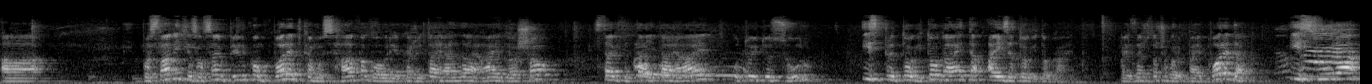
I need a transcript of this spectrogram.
A poslanik je sa svojim prilikom poredka Mushafa govorio, kaže, taj aj došao, stavite taj i taj ajet u tu i tu suru, ispred tog i tog ajeta, a iza tog i tog ajeta. Pa je znači što govori, pa je poredak i sura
